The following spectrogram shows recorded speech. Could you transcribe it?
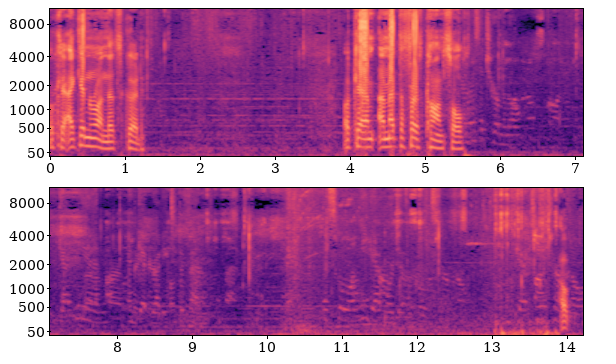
Okay, I can run, that's good. Okay, I'm, I'm at the first console. There's a terminal. Get me in and get ready to defend. This will only get more difficult. Get to the Oh. terminal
